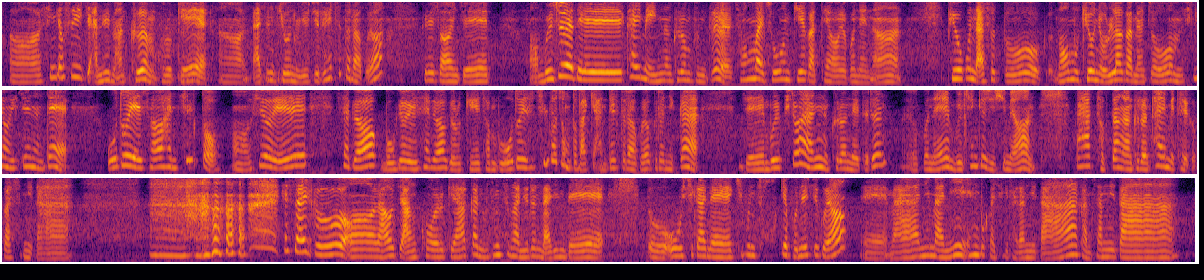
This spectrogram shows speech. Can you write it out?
어, 신경 쓰이지 않을 만큼 그렇게, 어, 낮은 기온을 유지를 해주더라고요. 그래서 이제, 어, 물 줘야 될 타임에 있는 그런 분들 정말 좋은 기회 같아요, 이번에는. 비 오고 나서 또 너무 기온이 올라가면 좀 신경이 쓰이는데 5도에서 한 7도 어, 수요일 새벽 목요일 새벽 이렇게 전부 5도에서 7도 정도밖에 안 되더라고요 그러니까 이제 물 필요한 그런 애들은 이번에 물 챙겨 주시면 딱 적당한 그런 타임이 될 것 같습니다 아, 햇살도 어, 나오지 않고 이렇게 약간 우중충한 이런 날인데 또 오후 시간에 기분 좋게 보내시고요. 네, 많이 많이 행복하시기 바랍니다. 감사합니다.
